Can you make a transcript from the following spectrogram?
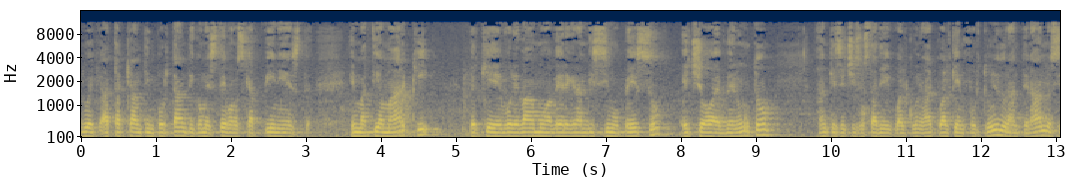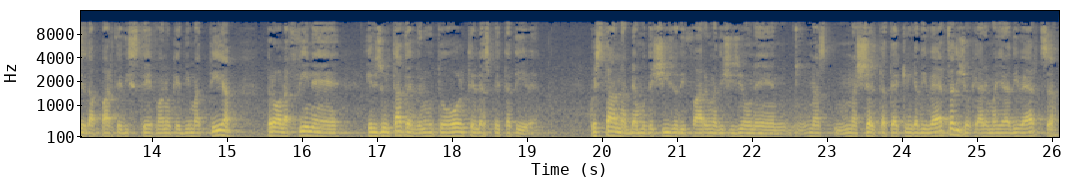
due attaccanti importanti come Stefano Scappini e Mattia Marchi perché volevamo avere grandissimo peso e ciò è avvenuto anche se ci sono stati qualcun, qualche infortunio durante l'anno sia da parte di Stefano che di Mattia, però alla fine il risultato è venuto oltre le aspettative. Quest'anno abbiamo deciso di fare una decisione, una, una scelta tecnica diversa, di giocare in maniera diversa.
